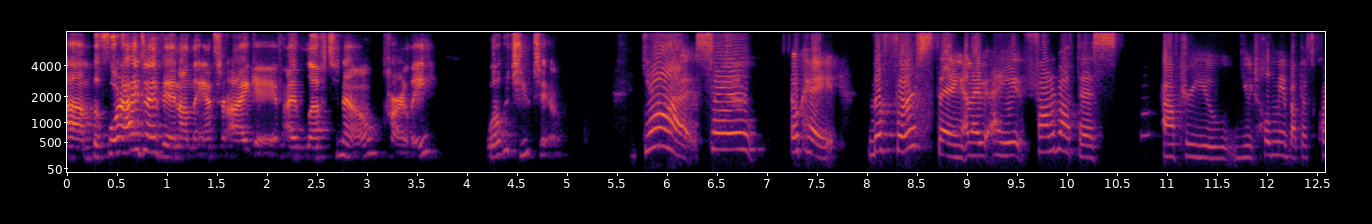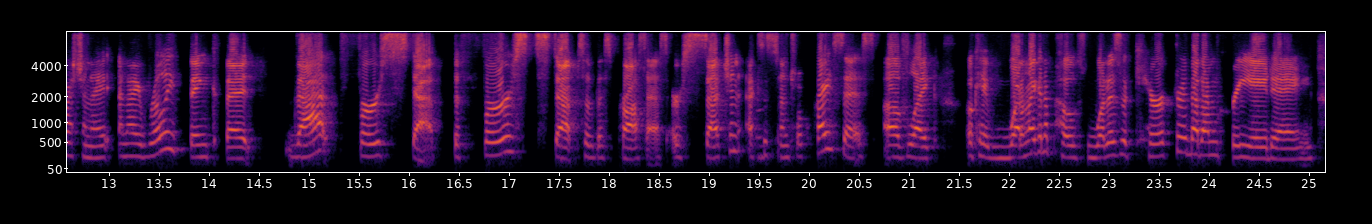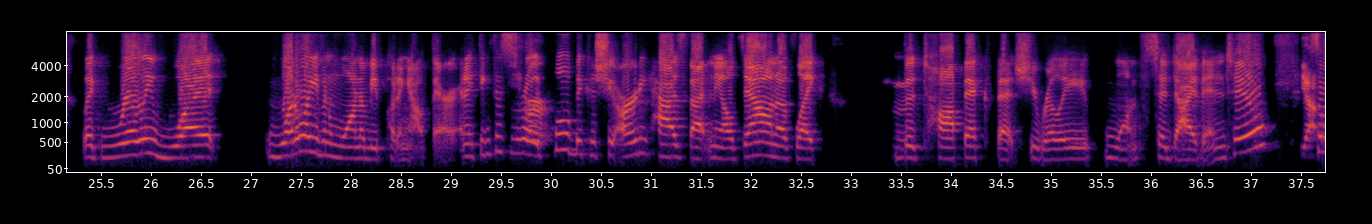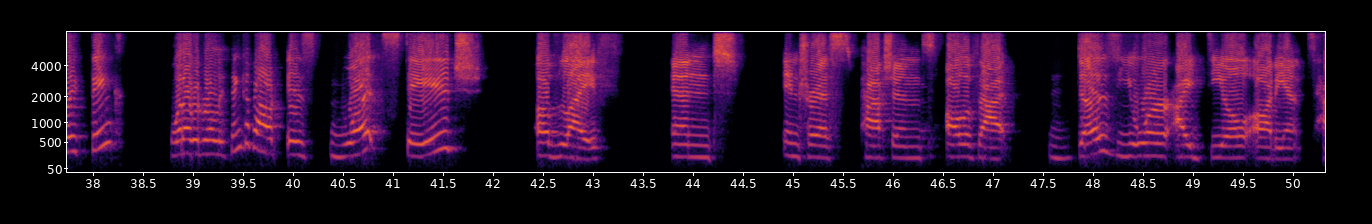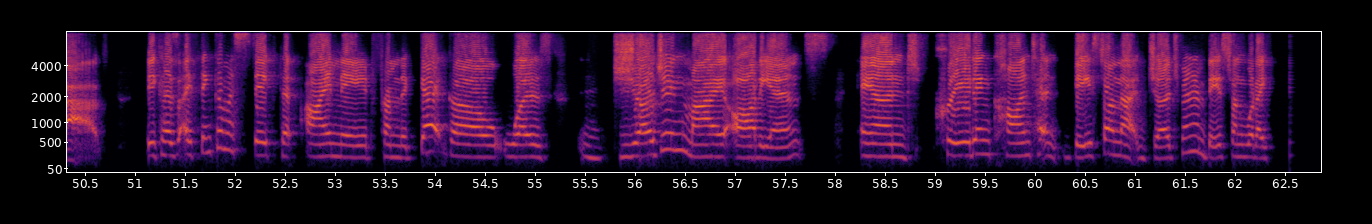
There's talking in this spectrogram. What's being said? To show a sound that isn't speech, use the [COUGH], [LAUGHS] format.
um, before I dive in on the answer I gave, I'd love to know, Harley, what would you do? Yeah. So okay the first thing, and I, I thought about this after you you told me about this question, I and I really think that that first step, the first steps of this process are such an existential crisis of like, okay, what am I going to post? What is the character that I'm creating? Like, really, what what do I even want to be putting out there? And I think this is really cool because she already has that nailed down of like, the mm-hmm. topic that she really wants to dive into. Yeah. So I think what I would really think about is what stage of life and interests, passions, all of that does your ideal audience have? Because I think a mistake that I made from the get go was judging my audience and creating content based on that judgment and based on what I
